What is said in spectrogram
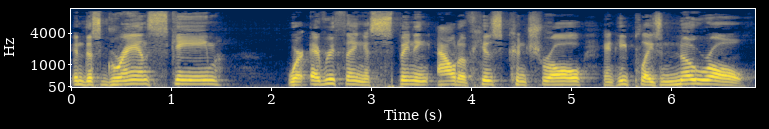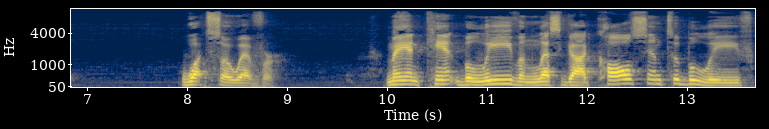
in this grand scheme where everything is spinning out of His control and He plays no role whatsoever. Man can't believe unless God calls him to believe.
